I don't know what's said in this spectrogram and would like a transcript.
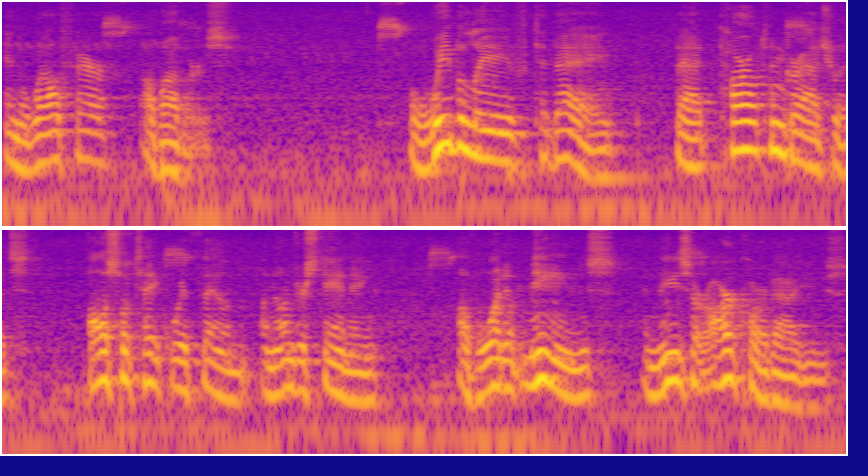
in the welfare of others. Well, we believe today that Tarleton graduates also take with them an understanding of what it means, and these are our core values,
